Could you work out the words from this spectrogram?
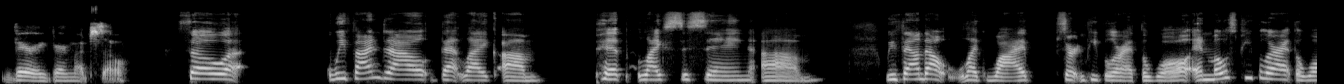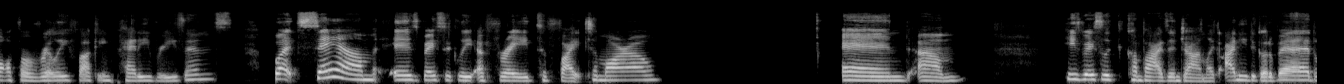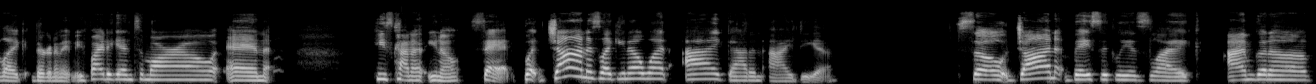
Very, very much so. So, uh, we find out that like um Pip likes to sing. Um we found out like why certain people are at the wall and most people are at the wall for really fucking petty reasons. But Sam is basically afraid to fight tomorrow. And um he's basically confides in Jon like I need to go to bed, like they're going to make me fight again tomorrow and he's kind of, you know, sad. But Jon is like, you know what? I got an idea. So Jon basically is like, I'm gonna,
